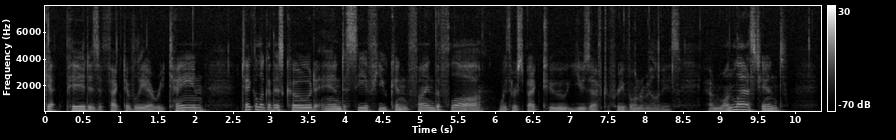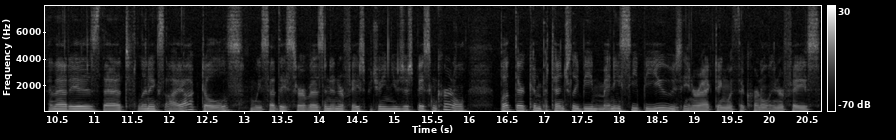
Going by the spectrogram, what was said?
getPid is effectively a retain, take a look at this code and see if you can find the flaw with respect to use after free vulnerabilities. And one last hint, and that is that Linux ioctls, we said they serve as an interface between user space and kernel, but there can potentially be many CPUs interacting with the kernel interface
